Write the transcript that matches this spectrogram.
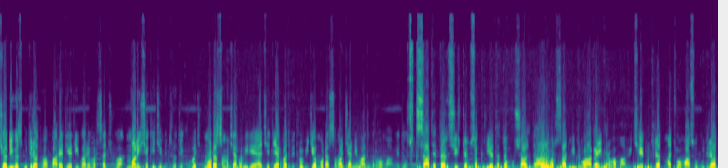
છ દિવસ ગુજરાતમાં ભારેથી અતિ ભારે વરસાદ જોવા મળી શકે છે મિત્રો. તે ખૂબ જ મોટા સમાચાર આવી રહ્યા છે. ત્યારબાદ મિત્રો બીજા મોટા સમાચારની વાત કરવામાં આવે તો સાથે તલ સિસ્ટમ સક્રિય થતો મુશાળધાર વરસાદ મિત્રો આગાહી કરવામાં આવી છે. ગુજરાતમાં ચોમાસું, ગુજરાત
